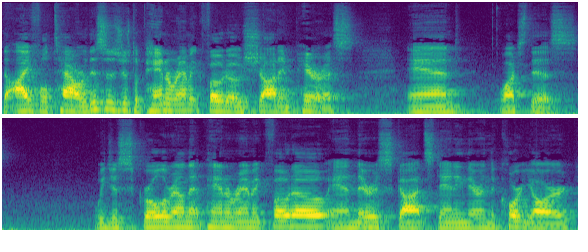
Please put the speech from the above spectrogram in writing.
the Eiffel Tower. This is just a panoramic photo shot in Paris. And watch this. We just scroll around that panoramic photo, and there is Scott standing there in the courtyard,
